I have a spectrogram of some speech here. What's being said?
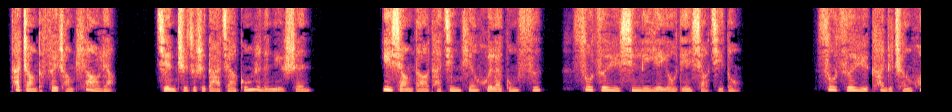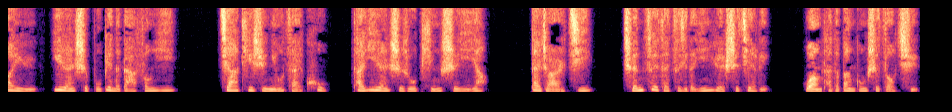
她长得非常漂亮，简直就是大家公认的女神。一想到她今天会来公司，苏子玉心里也有点小激动。苏子玉看着陈焕宇，依然是不变的大风衣加 T 恤牛仔裤，他依然是如平时一样戴着耳机，沉醉在自己的音乐世界里，往他的办公室走去。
